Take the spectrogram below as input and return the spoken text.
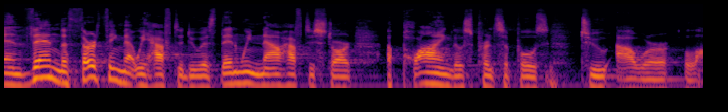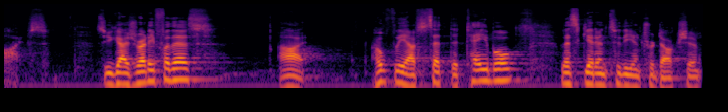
And then the third thing that we have to do is then we now have to start applying those principles to our lives. So, you guys ready for this? All right. Hopefully, I've set the table. Let's get into the introduction.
